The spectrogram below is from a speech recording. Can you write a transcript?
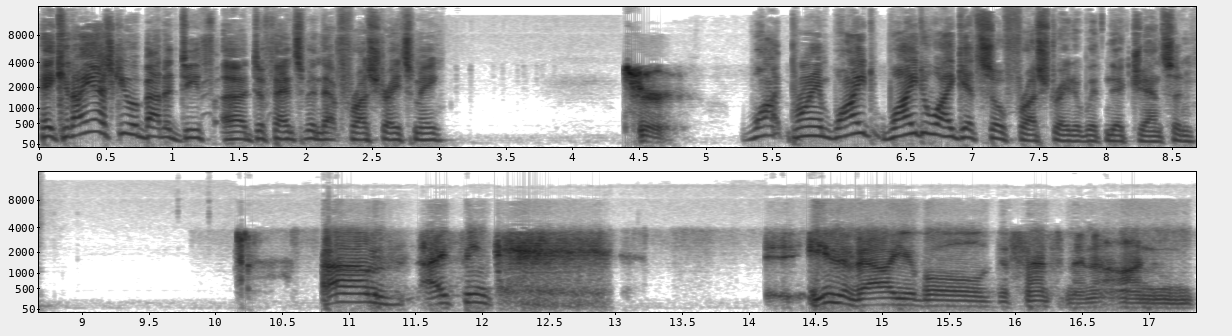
Hey, can I ask you about a def- uh, defenseman that frustrates me? Sure. Why, Brian? Why why do I get so frustrated with Nick Jensen? Um, I think he's a valuable defenseman on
